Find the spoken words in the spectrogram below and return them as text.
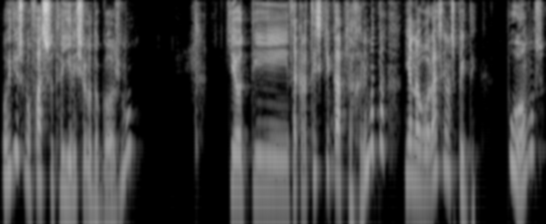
Ο ίδιος αποφάσισε ότι θα γυρίσει όλο τον κόσμο και ότι θα κρατήσει και κάποια χρήματα για να αγοράσει ένα σπίτι. Πού όμως;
